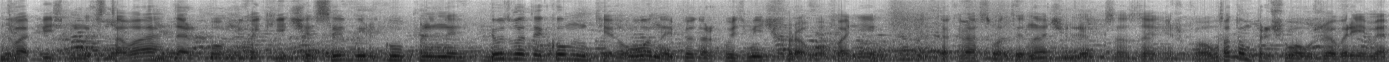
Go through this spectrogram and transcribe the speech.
два письменных стола, даже помню, какие часы были куплены. И вот в этой комнате он и Петр Кузьмич Фролов, они как раз вот и начали создание школы. Потом пришло уже время,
